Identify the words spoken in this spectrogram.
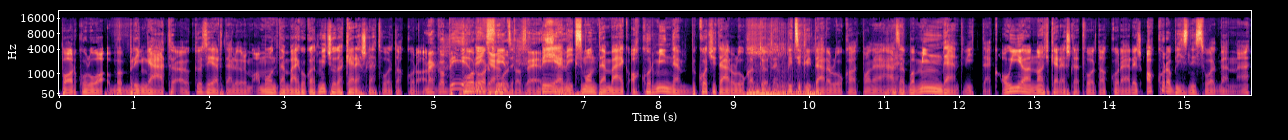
parkoló a bringát, a közért elől, a mountain bike-okat, micsoda kereslet volt akkor arra. Meg a BMX Horror volt az első. BMX, mountain bike, akkor minden kocsitárolókat törtek, biciklitárolókat, panelházakban, mindent vittek. Olyan nagy kereslet volt akkor erre, és akkora biznisz volt benne.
